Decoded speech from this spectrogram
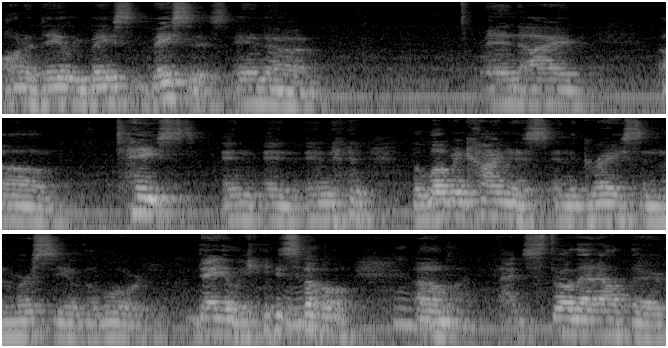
on a daily base, basis. And, uh, and I um, taste and, and, and the loving kindness and the grace and the mercy of the Lord daily. so Mm-hmm. um, I just throw that out there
